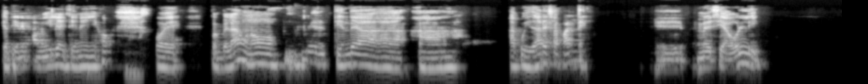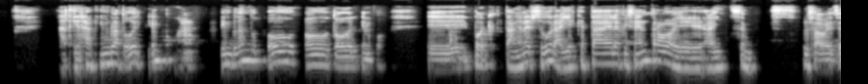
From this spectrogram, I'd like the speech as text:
que tiene familia y tiene hijos, pues, pues ¿verdad? Uno eh, tiende a, a, cuidar esa parte. Eh, me decía Orly, la tierra tiembla todo el tiempo, está temblando todo, todo, todo el tiempo. Eh, pues están en el sur, ahí es que está el epicentro, ahí se, sabes,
